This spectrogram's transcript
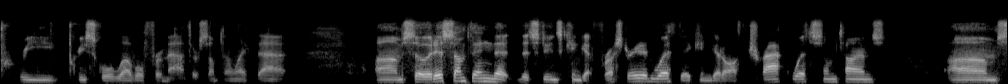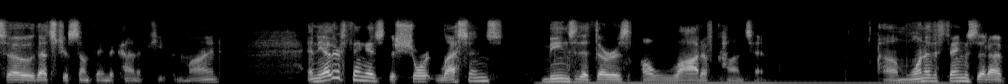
pre preschool level for math or something like that um, so it is something that, that students can get frustrated with, they can get off track with sometimes. Um, so that's just something to kind of keep in mind. And the other thing is the short lessons means that there is a lot of content. Um, one of the things that I've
